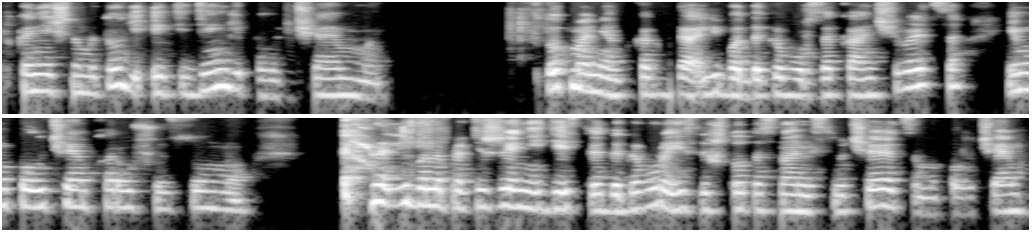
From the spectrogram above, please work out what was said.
в конечном итоге эти деньги получаем мы в тот момент, когда либо договор заканчивается, и мы получаем хорошую сумму, либо на протяжении действия договора, если что-то с нами случается, мы получаем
